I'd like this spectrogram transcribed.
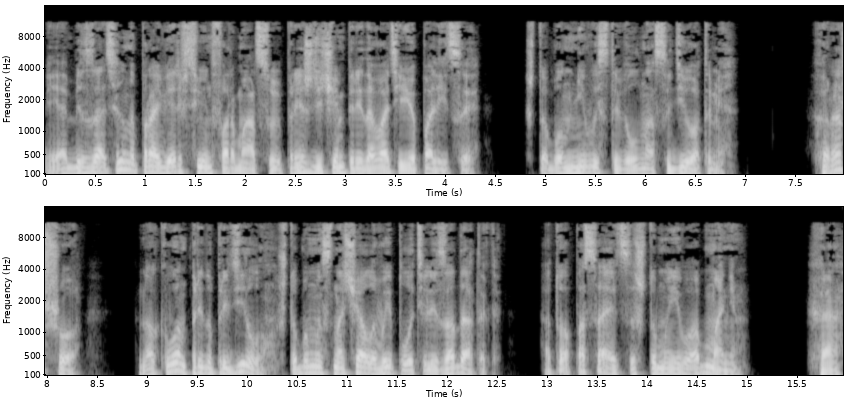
И обязательно проверь всю информацию, прежде чем передавать ее полиции, чтобы он не выставил нас идиотами. Хорошо. Но Квон предупредил, чтобы мы сначала выплатили задаток, а то опасается, что мы его обманем. Ха,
